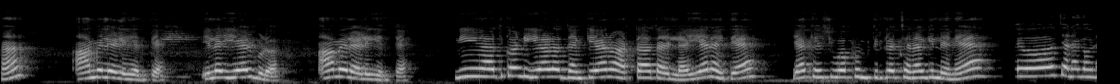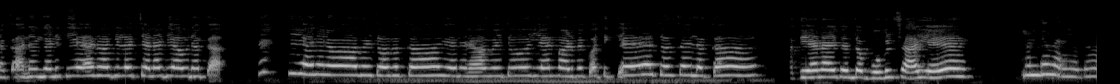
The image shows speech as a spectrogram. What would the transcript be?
ಹಾಂ? ಆಮೇಲೆ ಎಳಿಯಂತೆ ಇಲ್ಲ, ಹೇಳ್ಬಿಡು. ಆಮೇಲೆ ಎಳಿಯಂತೆ ನೀನು ಹತ್ಕೊಂಡು ಹೇಳೋದು ನನಗೆ ಏನು ಅರ್ಥ ಆಗ್ತಾ ಇಲ್ಲ. ಏನೈತೆ? ಯಾಕೆ ಶಿವಪ್ಪನ ತಿರ್ಗಾ ಚೆನ್ನಾಗಿಲ್ಲೇನೆ? ಅಯ್ಯೋ, ಚೆನ್ನಾಗವನಕ್ಕ. ನನ್ನ ಗಣಿಕೆ ಏನೂ ಆಗಿಲ್ಲ, ಚೆನ್ನಾಗಿ ಅವನಕ್ಕ. ಏನೇನೋ ಆಗೈತು ಅದಕ್ಕ? ಏನೇನೋ ಆಗೈತು ಏನು ಮಾಡಬೇಕು ಅದಕ್ಕೆ? ತೋರ್ಸ ಇಲ್ಲಕ್ಕ. ಅದೇನಾಯ್ತು ಅಂತ ಗೂಗಲ್ ಸಾಯೇ. ಮುಂದುವರಿಯುವ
